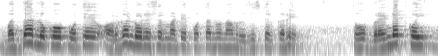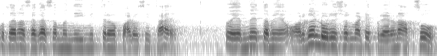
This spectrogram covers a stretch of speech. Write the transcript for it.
બધા લોકો પોતે ઓર્ગન ડોનેશન માટે પોતાનું નામ રજિસ્ટર કરે, તો બ્રેન્ડેડ કોઈ પોતાના સગા સંબંધી, મિત્ર, પાડોશી થાય, તો એમને તમે ઓર્ગન ડોનેશન માટે પ્રેરણા આપશો,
